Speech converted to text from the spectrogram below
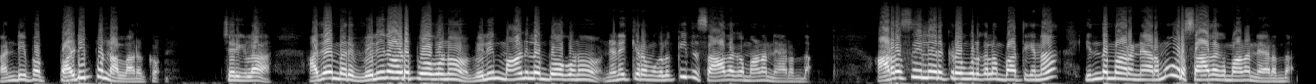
கண்டிப்பாக படிப்பு நல்லா இருக்கும் சரிங்களா? அதே மாதிரி வெளிநாடு போகணும் வெளி மாநிலம் போகணும் நினைக்கிறவங்களுக்கு இது சாதகமான நேரம் தான் அரசியல் இருக்கிறவங்களுக்கெல்லாம் பார்த்தீங்கன்னா இந்த மாதிரி நேரமும் ஒரு சாதகமான நேரம் தான்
